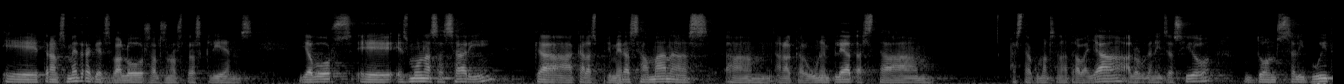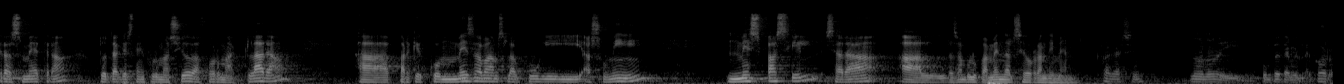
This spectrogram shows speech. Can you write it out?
eh, transmetre aquests valors als nostres clients. Llavors, eh, és molt necessari que, que les primeres setmanes eh, en el algun empleat està, està començant a treballar a l'organització, doncs se li pugui transmetre tota aquesta informació de forma clara eh, perquè com més abans la pugui assumir, més fàcil serà el desenvolupament del seu rendiment. Clar que sí. No, no, i completament d'acord.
